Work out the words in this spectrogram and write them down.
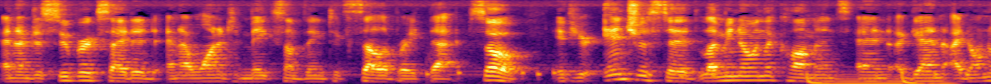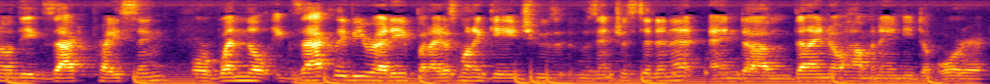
and I'm just super excited and I wanted to make something to celebrate that. So if you're interested, let me know in the comments. And again, I don't know the exact pricing or when they'll exactly be ready, but I just want to gauge who's, who's interested in it. And um, then I know how many I need to order.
